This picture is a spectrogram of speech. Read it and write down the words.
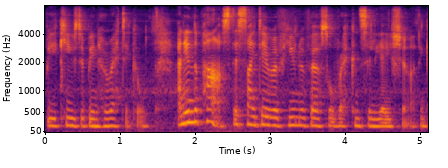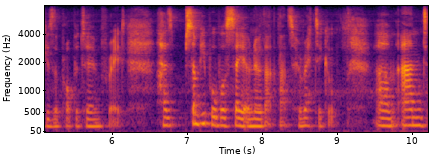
be accused of being heretical. And in the past, this idea of universal reconciliation, I think is the proper term for it, has some people will say, oh no, that that's heretical, um, and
